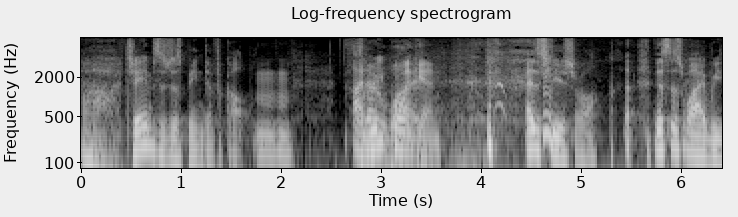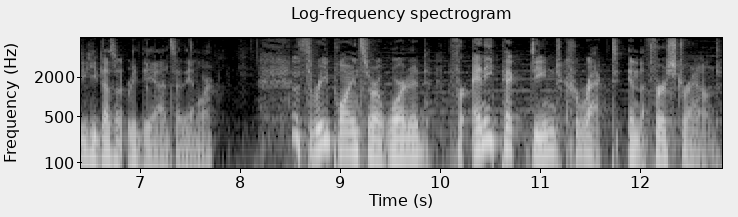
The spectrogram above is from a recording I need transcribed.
Ah, James is just being difficult, mm-hmm. I don't know why. Again. as usual. this is why we, he doesn't read the ads anymore. Three points are awarded for any pick deemed correct in the first round.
